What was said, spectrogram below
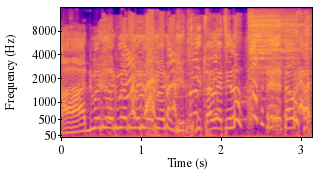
Aduh aduh aduh aduh aduh aduh, aduh. gitu. Tahu gak sih lu? Tahu gak?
